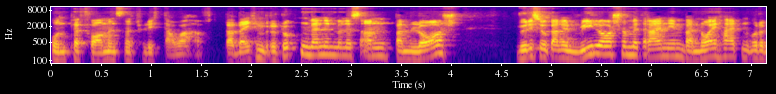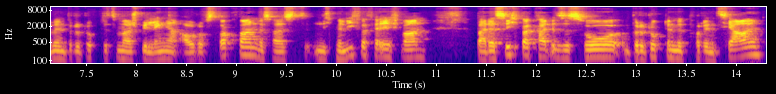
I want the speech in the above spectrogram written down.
und Performance natürlich dauerhaft. Bei welchen Produkten wendet man es an? Beim Launch würde ich sogar den Relaunch noch mit reinnehmen, bei Neuheiten oder wenn Produkte zum Beispiel länger out of stock waren, das heißt nicht mehr lieferfähig waren. Bei der Sichtbarkeit ist es so, Produkte mit Potenzial,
